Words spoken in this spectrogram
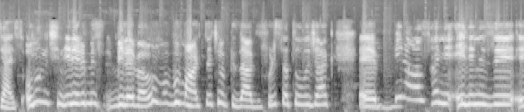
yani onun için ilerimiz bilemem ama bu Mart'ta çok güzel bir fırsat olacak. E, biraz hani elinizi e,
